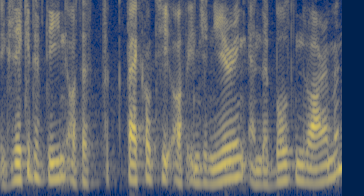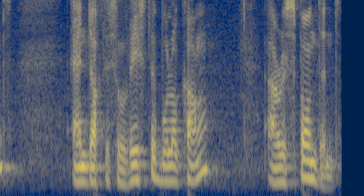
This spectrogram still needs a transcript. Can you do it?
Executive Dean of the Faculty of Engineering and the Built Environment, and Dr. Sylvester Bolokang, our respondent.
